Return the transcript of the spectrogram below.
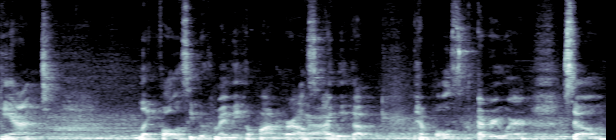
can't like fall asleep with my makeup on or else yeah. I wake up pimples everywhere. So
